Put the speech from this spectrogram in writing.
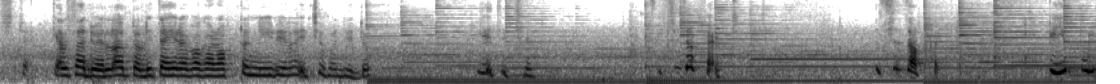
ಅಷ್ಟೇ ಕೆಲಸ ಅದು ಎಲ್ಲ ತೊಳಿತಾ ಇರೋವಾಗ ರಕ್ತ ನೀರೆಲ್ಲ ಈಚೆ ಬಂದಿದ್ದು. ಏತಿಚ್ಚೆ it's is a fact it's is a fact people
